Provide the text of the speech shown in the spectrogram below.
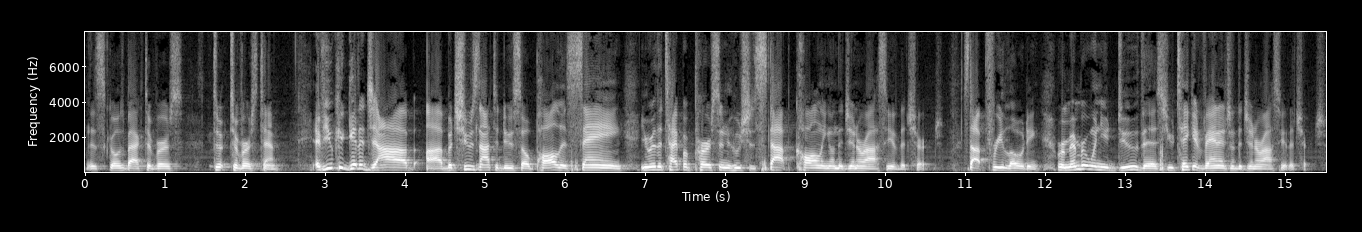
This goes back to verse, to, to verse 10. If you could get a job uh, but choose not to do so, Paul is saying you are the type of person who should stop calling on the generosity of the church. Stop freeloading. Remember, when you do this, you take advantage of the generosity of the church.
